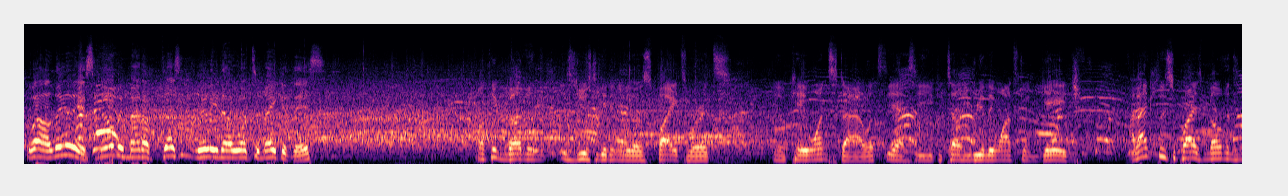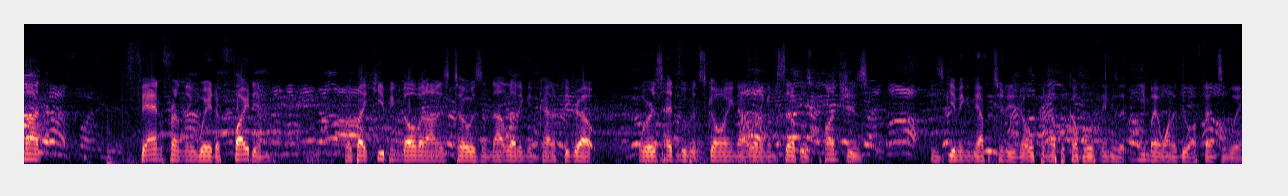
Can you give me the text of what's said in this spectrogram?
Well, look at this. Melvin Manhoef doesn't really know what to make of this. I think Melvin is used to getting into those fights where it's you know K1 style. Let's yeah, see you can tell he really wants to engage. I'm actually surprised Melvin's not fan-friendly way to fight him, but by keeping Melvin on his toes and not letting him kind of figure out where his head movement's going, not letting him set up those punches, he's giving him the opportunity to open up a couple of things that he might want to do offensively.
